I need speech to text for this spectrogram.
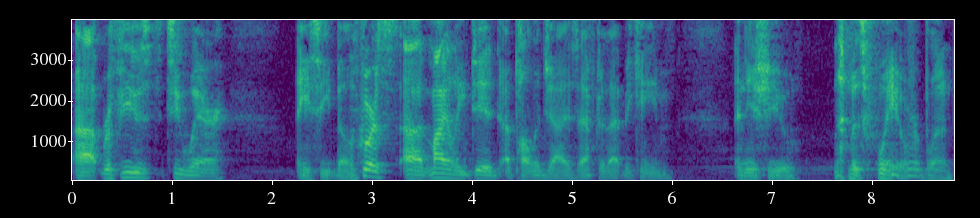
uh, refused to wear a seatbelt. Of course, uh, Miley did apologize after that became an issue. That was way overblown.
